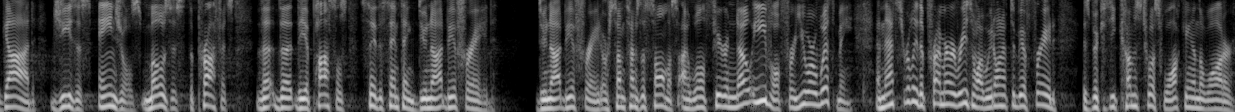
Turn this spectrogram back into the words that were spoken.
God, Jesus, angels, Moses, the prophets, the, the, the apostles say the same thing do not be afraid. Do not be afraid. Or sometimes the psalmist, I will fear no evil, for you are with me. And that's really the primary reason why we don't have to be afraid, is because he comes to us walking on the water.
